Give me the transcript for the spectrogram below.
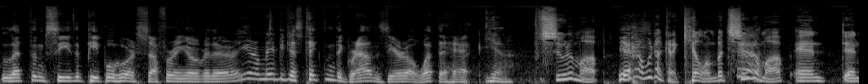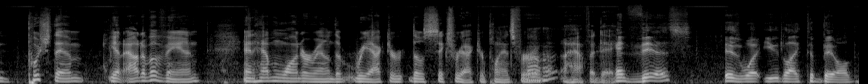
Let them see the people who are suffering over there. You know, maybe just take them to ground zero. What the heck? yeah. Suit them up. Yeah. You know, we're not going to kill them, but suit Yeah. them up and and push them you know, out of a van and have them wander around the reactor, those six reactor plants for Uh-huh. a, a half a day. And this is what you'd like to build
